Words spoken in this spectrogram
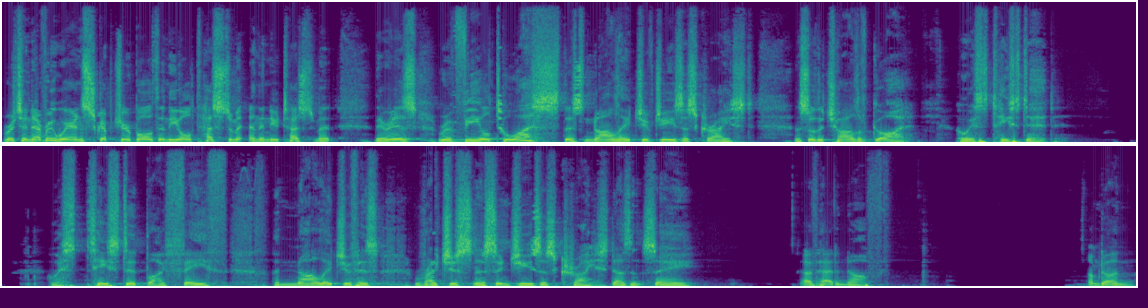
Written everywhere in Scripture, both in the Old Testament and the New Testament, there is revealed to us this knowledge of Jesus Christ. And so the child of God who has tasted, who has tasted by faith the knowledge of his righteousness in Jesus Christ doesn't say, I've had enough. I'm done.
